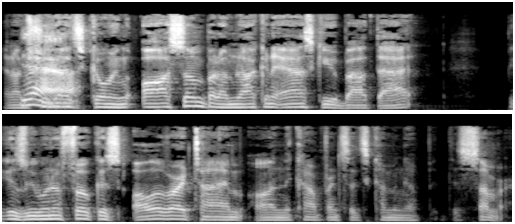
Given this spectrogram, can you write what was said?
and I'm yeah. sure that's going awesome, but I'm not going to ask you about that because we want to focus all of our time on the conference that's coming up this summer.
